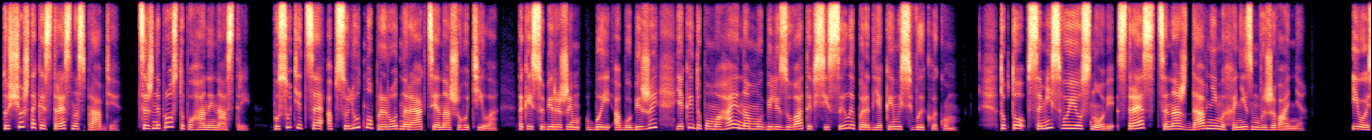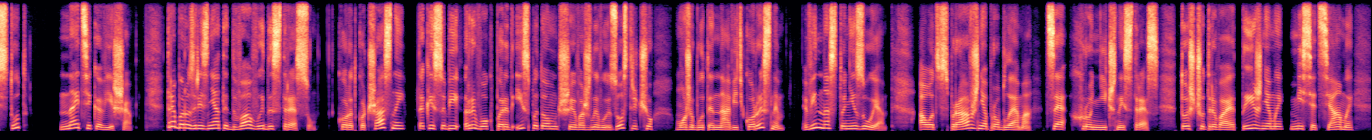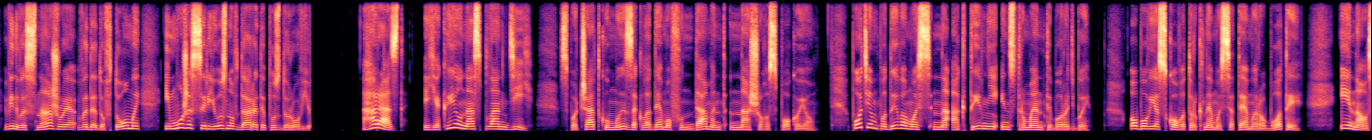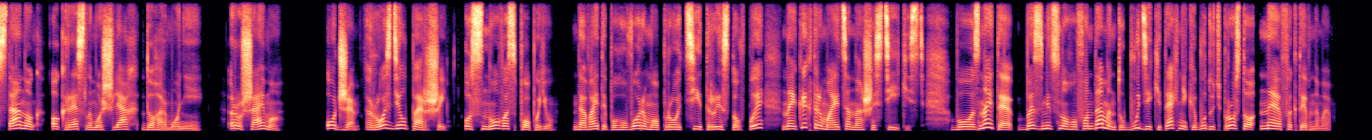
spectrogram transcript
То що ж таке стрес насправді? Це ж не просто поганий настрій. По суті, це абсолютно природна реакція нашого тіла, такий собі режим «бий або біжи», який допомагає нам мобілізувати всі сили перед якимось викликом. Тобто, в самій своїй основі стрес – це наш давній механізм виживання. І ось тут найцікавіше. Треба розрізняти два види стресу. Короткочасний, такий собі ривок перед іспитом чи важливою зустріччю, може бути навіть корисним. Він нас тонізує. А от справжня проблема – це хронічний стрес. Той, що триває тижнями, місяцями, він виснажує, веде до втоми і може серйозно вдарити по здоров'ю. Гаразд, який у нас план дій? Спочатку ми закладемо фундамент нашого спокою. Потім подивимось на активні інструменти боротьби. Обов'язково торкнемося теми роботи. І наостанок окреслимо шлях до гармонії. Рушаймо. Отже, розділ перший – основа спокою. Давайте поговоримо про ці три стовпи, на яких тримається наша стійкість. Бо, знаєте, без міцного фундаменту будь-які техніки будуть просто неефективними.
